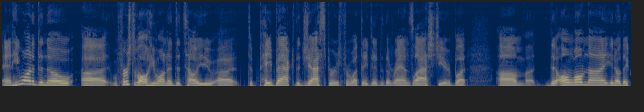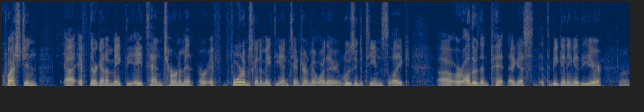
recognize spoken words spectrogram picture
and he wanted to know. Uh, well, first of all, he wanted to tell you uh, to pay back the Jaspers for what they did to the Rams last year. But um, uh, the alumni, you know, they question uh, if they're going to make the A10 tournament or if Fordham's going to make the A10 tournament, where they're losing to teams like uh, or other than Pitt, I guess, at the beginning of the year. Right.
